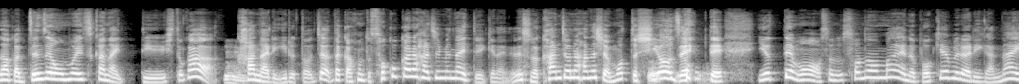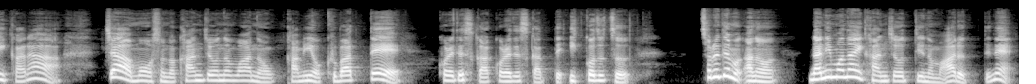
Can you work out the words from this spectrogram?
なんか全然思いつかないっていう人がうんかなりいると。じゃあ、だから本当そこから始めないといけないんだよね。その感情の話をもっとしようぜって言っても、その、その前のボキャブラリーがないから、じゃあもうその感情の輪の紙を配って、これですかこれですかって一個ずつ。それでも、あの、何もない感情っていうのもあるってね、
